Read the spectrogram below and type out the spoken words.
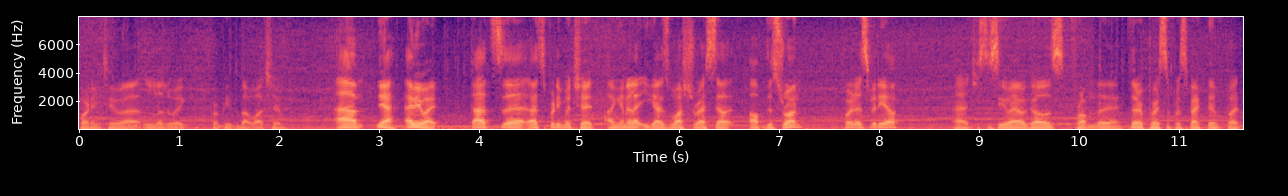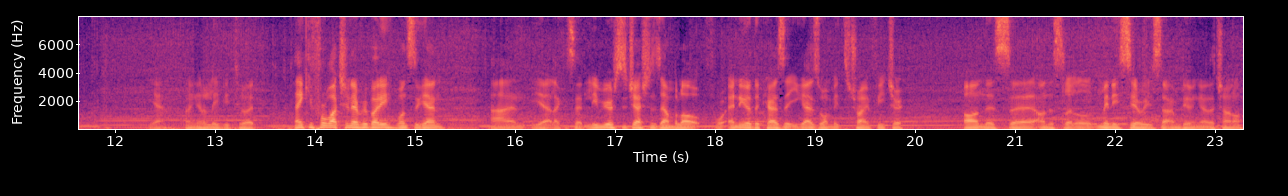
according to uh, Ludwig, for people that watch him. Um, yeah, anyway, that's uh, that's pretty much it. I'm gonna let you guys watch the rest of this run for this video, uh, just to see how it goes from the third person perspective, but yeah, I'm going to leave you to it. Thank you for watching, everybody, once again. And yeah, like I said, leave your suggestions down below for any other cars that you guys want me to try and feature on this uh, on this little mini series that I'm doing on the channel.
